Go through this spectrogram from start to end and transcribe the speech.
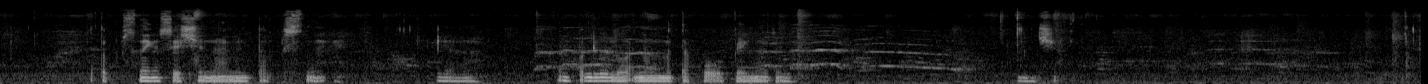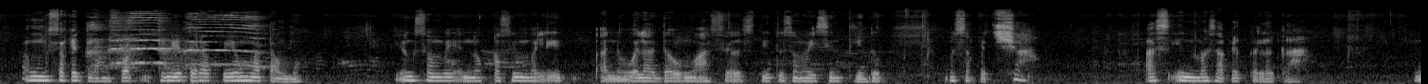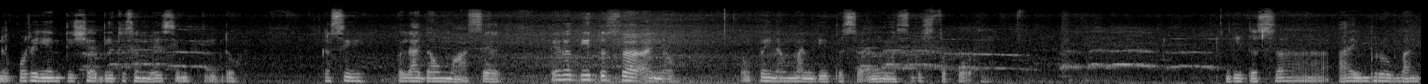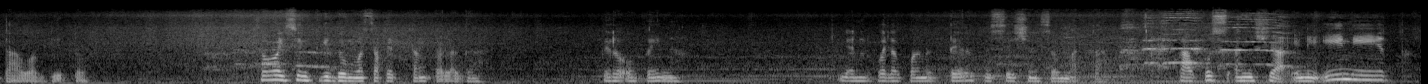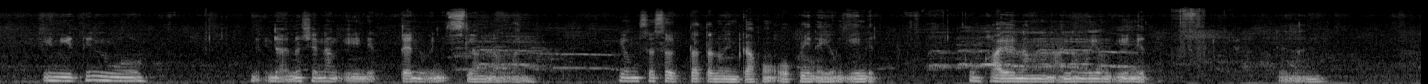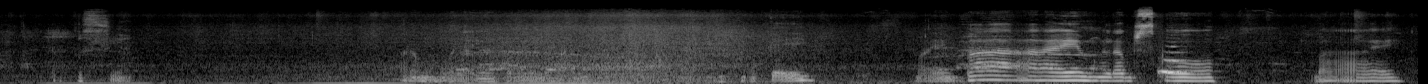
Tapos na yung session namin. Tapos na eh. Kaya yung pagluluwa ng mata ko okay na rin. Yan siya. Ang masakit lang pag tinitherapy yung mata mo. Yung sa may ano kasi maliit, ano wala daw muscles dito sa may sentido. Masakit siya. As in masakit talaga. Kinukuryente siya dito sa may sentido. Kasi wala daw muscle. Pero dito sa ano, okay naman dito sa ano mas gusto ko eh. Dito sa eyebrow bang tawag dito. Sa may sentido masakit lang talaga. Pero okay na. Yan wala pang nag-therapy session sa mata. Tapos ano siya, iniinit. Initin mo. Inaano siya ng init. 10 minutes lang naman. Yung sasag tatanungin ka kung okay na yung init. Kung kaya ng ano mo yung init. Ganun. Tapos yan. Parang wala yung paglalaan. Okay. Bye-bye, mga loves ko. Bye.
